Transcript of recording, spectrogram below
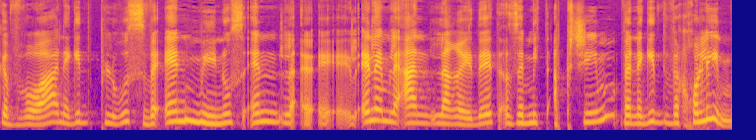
גבוה, אני אגיד פלוס, ואין מינוס, אין, אין להם לאן לרדת, אז הם מתאפשים, ונגיד, וחולים.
